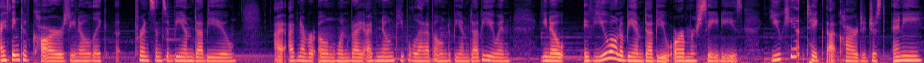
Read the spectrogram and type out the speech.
I think of cars, you know, like uh, for instance, a BMW. I, have never owned one, but I, I've known people that have owned a BMW. And, you know, if you own a BMW or a Mercedes, you can't take that car to just any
